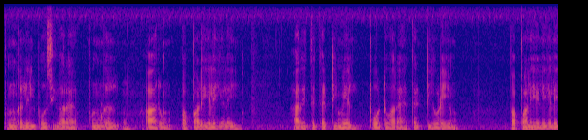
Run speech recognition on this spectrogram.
புண்களில் பூசி வர புண்கள் ஆறும் பப்பாளி இலைகளை அரித்து கட்டி மேல் போட்டு வர கட்டி உடையும் பப்பாளி இலைகளை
